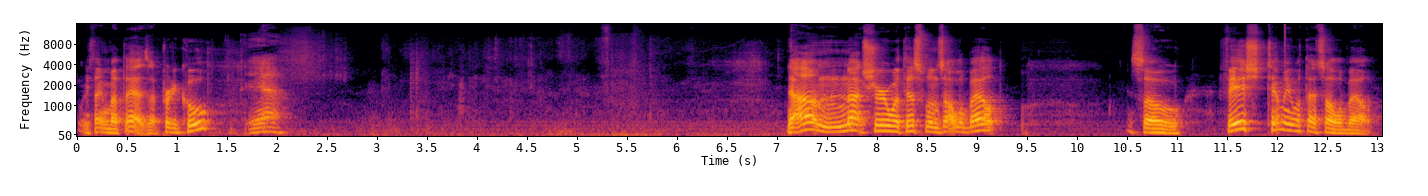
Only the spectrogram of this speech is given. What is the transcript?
What do you think about that? Is that pretty cool? Yeah. Now, I'm not sure what this one's all about. So, fish, tell me what that's all about.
